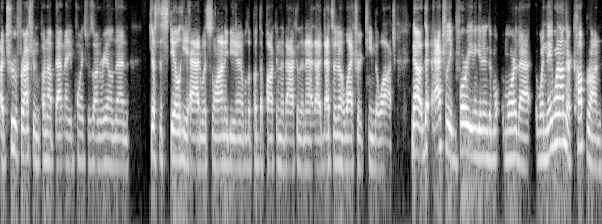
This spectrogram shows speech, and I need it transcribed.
a true freshman, putting up that many points was unreal. And then just the skill he had with Selanne being able to put the puck in the back of the net. That, that's an electric team to watch. Now, th- actually, before we even get into mo- more of that, when they went on their cup run,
